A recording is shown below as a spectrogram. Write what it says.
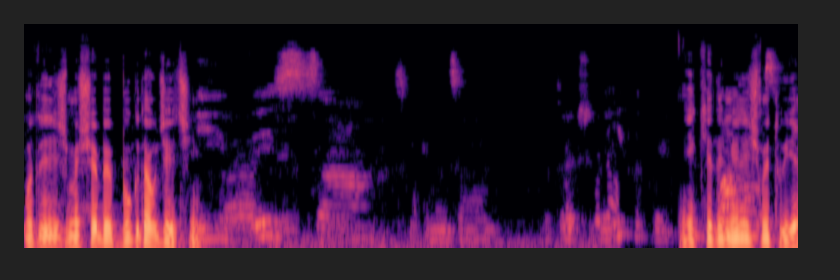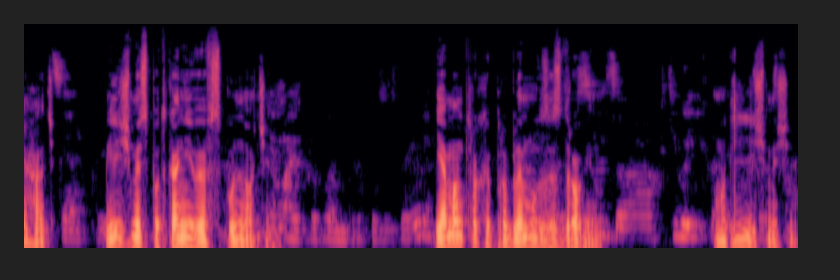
Modliliśmy się, by Bóg dał dzieci. I kiedy mieliśmy tu jechać, mieliśmy spotkanie we wspólnocie. Ja mam trochę problemów ze zdrowiem. Modliliśmy się.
